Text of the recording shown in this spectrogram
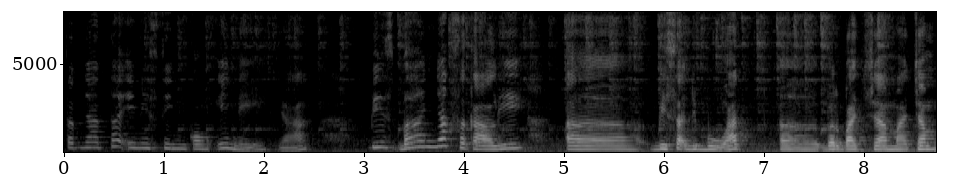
ternyata ini singkong ini ya, bis banyak sekali uh, bisa dibuat uh, berbaca macam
